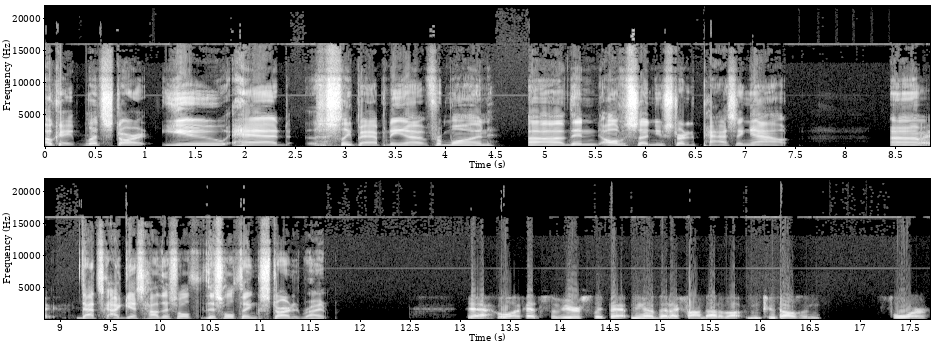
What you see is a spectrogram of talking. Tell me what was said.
okay, let's start. You had sleep apnea for one. Uh, then all of a sudden you started passing out. Um, Right. That's, I guess, how this whole this whole thing started, right? Yeah. Well, I've had severe sleep apnea that I found out about in 2004,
